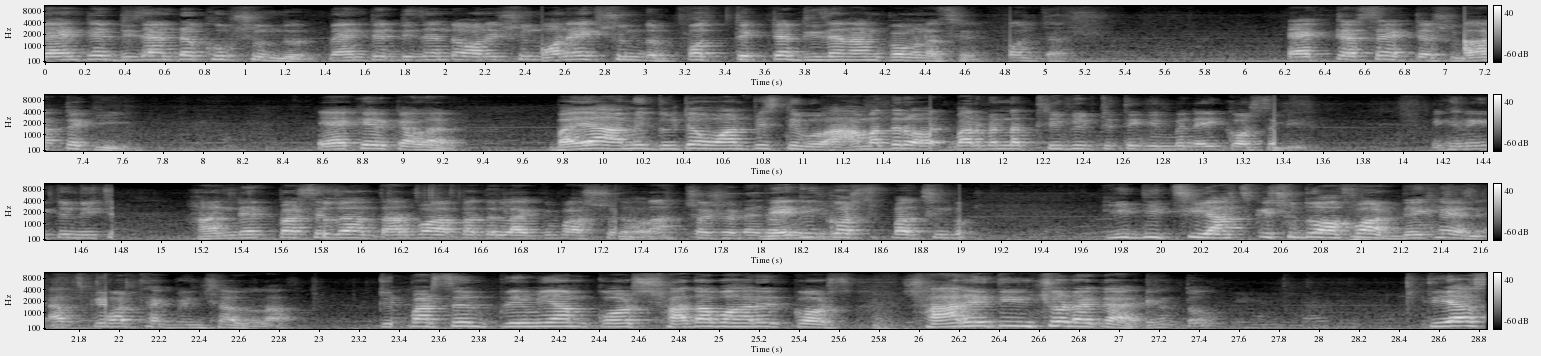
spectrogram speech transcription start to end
প্যান্টের ডিজাইনটা খুব সুন্দর। প্যান্টের ডিজাইনটা অনেক সুন্দর অনেক সুন্দর। প্রত্যেকটা ডিজাইন আনকমন আছে। পঞ্চাশ। একটা আছে একটা কালারটা কি? একের কালার ভাইয়া আমি দুইটা ওয়ান পিস নিব। আমাদের পারবেন না থ্রি ফিফটিতে কিনবেন এই কর্সে এখানে কিন্তু নিচে হান্ড্রেড পার্সেন্ট যান তারপর আপনাদের লাগবে পাঁচশো টাকা। রেডি কর্স পাচ্ছেন কি দিচ্ছি? আজকে শুধু অফার দেখেন আজকে অফার থাকবে ইনশাল্লাহ পার্সেন্ট প্রিমিয়াম কোর্স সাদা বাহারের কোর্স সাড়ে তিনশো টাকায়। তো ইতিহাস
